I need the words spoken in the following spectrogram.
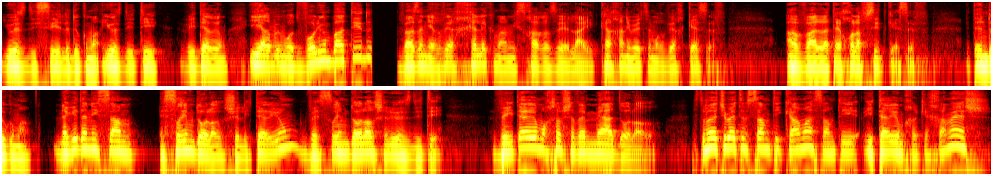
USDC לדוגמה, USDT ואיתריום, יהיה הרבה מאוד ווליום בעתיד, ואז אני ארוויח חלק מהמסחר הזה אליי, ככה אני בעצם ארוויח כסף. אבל אתה יכול להפסיד כסף. אתן דוגמה. נגיד אני שם 20 דולר של איתריום ו-20 דולר של USDT, ואיתריום עכשיו שווה 100 דולר. זאת אומרת שבעצם שמתי כמה? שמתי איתריום חלקי 5,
